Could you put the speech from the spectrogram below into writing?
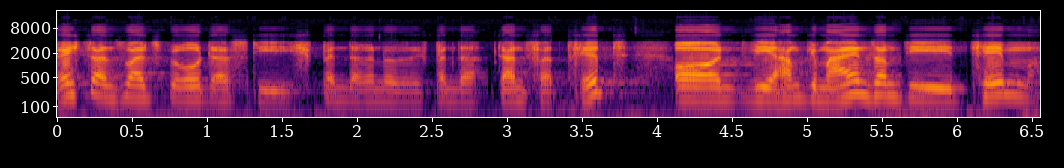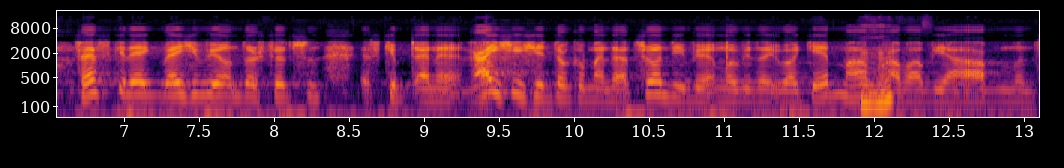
Rechtsanwaltsbüro, das die Spenderin oder den Spender dann vertritt. Und wir haben gemeinsam die Themen festgelegt, welche wir unterstützen. Es gibt eine reichliche Dokumentation, die wir immer wieder übergeben haben, mhm. aber wir haben uns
